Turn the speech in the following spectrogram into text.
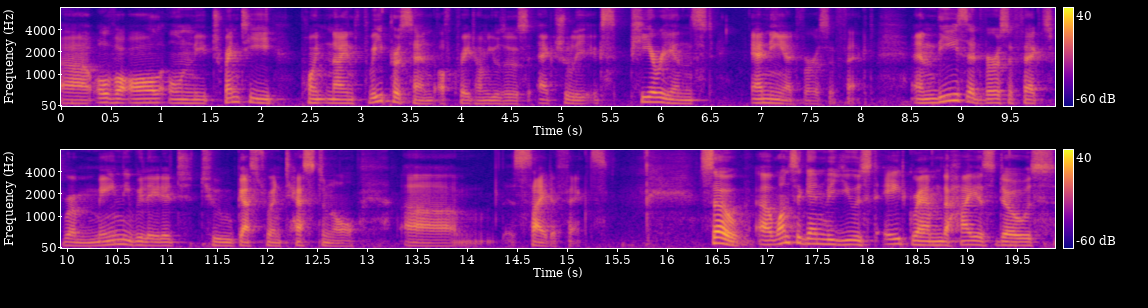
uh, overall, only 20.93% of kratom users actually experienced any adverse effect. And these adverse effects were mainly related to gastrointestinal um, side effects. So uh, once again, we used 8 gram, the highest dose,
